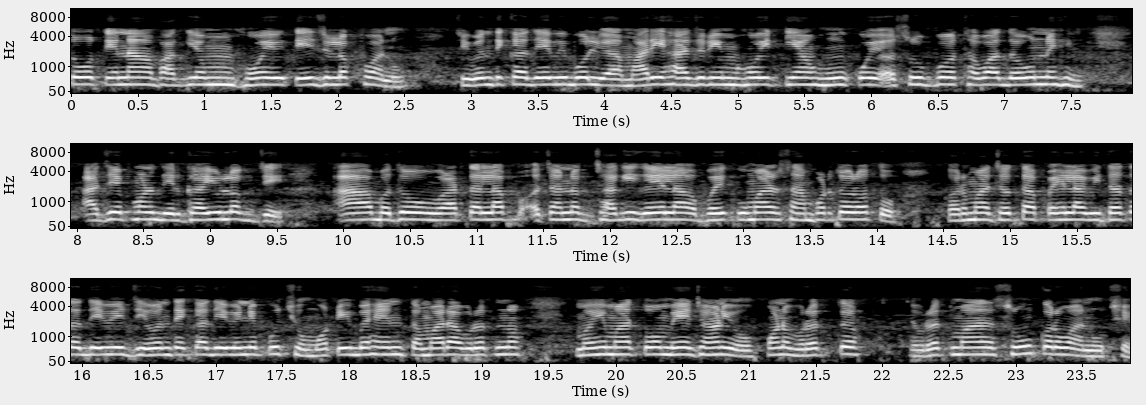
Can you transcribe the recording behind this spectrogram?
તો તેના ભાગ્યમ હોય તે જ લખવાનું. જીવંતિકા દેવી બોલ્યા, મારી હાજરીમાં હોય ત્યાં હું કોઈ અશુભ થવા દઉં નહીં. આજે પણ દીર્ઘાયુ લખજે. આ બધો વાર્તાલાપ અચાનક જાગી ગયેલા અભયકુમાર સાંભળતો હતો ઘરમાં જતાં પહેલાં વિધાતા દેવીએ જીવંતિકા દેવીને પૂછ્યું, મોટી બહેન, તમારા વ્રતનો મહિમા તો મેં જાણ્યો, પણ વ્રત, વ્રતમાં શું કરવાનું છે?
